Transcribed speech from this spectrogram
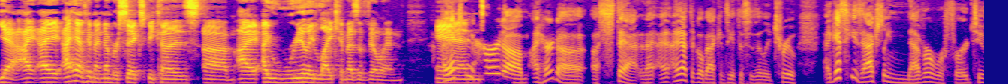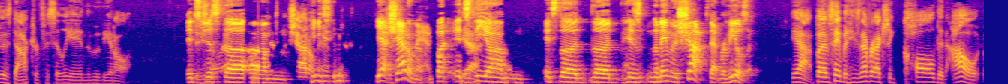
yeah, I, I, I have him at number six because um, I, I really like him as a villain. And I actually heard um, I heard a, a stat, and I, I have to go back and see if this is really true. I guess he's actually never referred to as Doctor Facilier in the movie at all. It's just the um, Shadow he's- Man. yeah, Shadow Man, but it's Yeah. the um, it's the the his the name of his shop that reveals it. Yeah, but I'm saying, but he's never actually called it out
